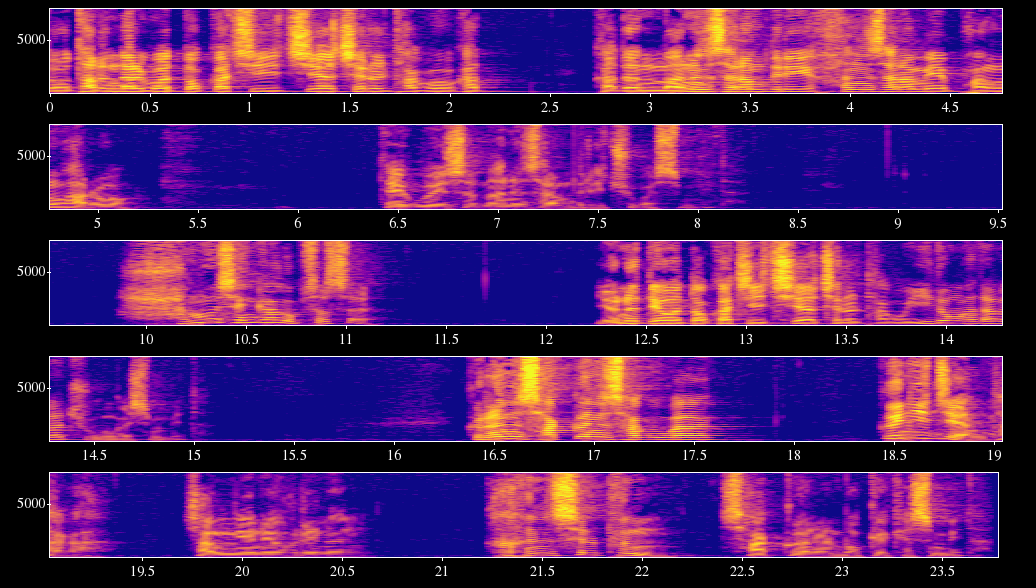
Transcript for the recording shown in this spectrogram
또 다른 날과 똑같이 지하철을 타고 가, 가던 많은 사람들이 한 사람의 방화로 대구에서 많은 사람들이 죽었습니다. 아무 생각 없었어요. 여느 때와 똑같이 지하철을 타고 이동하다가 죽은 것입니다. 그런 사건, 사고가 끊이지 않다가 작년에 우리는 큰 슬픈 사건을 목격했습니다.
